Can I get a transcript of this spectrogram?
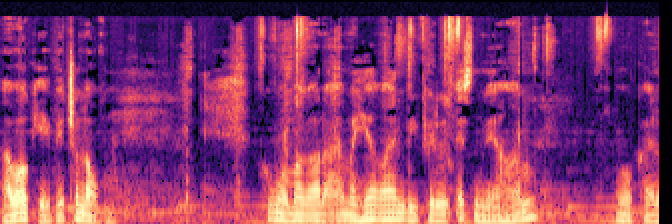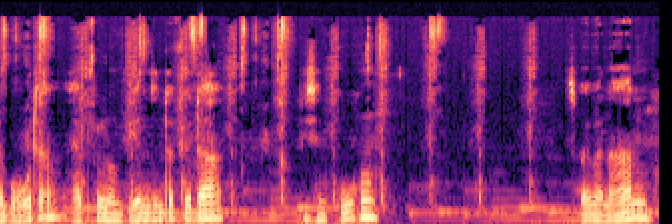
Aber okay, wird schon laufen. Gucken wir mal gerade einmal hier rein, wie viel Essen wir haben. Oh, keine Brote. Äpfel und Birnen sind dafür da. Bisschen Kuchen. Zwei Bananen.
